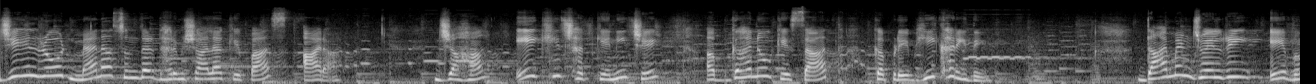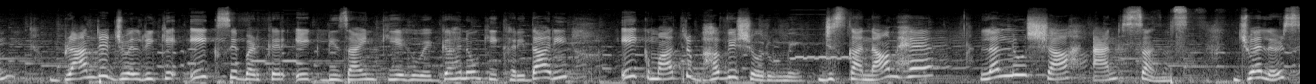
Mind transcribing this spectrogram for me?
जेल रोड मैना सुंदर धर्मशाला के पास आरा, जहाँ एक ही छत के नीचे अब गहनों के साथ कपड़े भी खरीदें। डायमंड ज्वेलरी एवं ब्रांडेड ज्वेलरी के एक से बढ़कर एक डिज़ाइन किए हुए गहनों की खरीदारी एकमात्र भव्य शोरूम में, जिसका नाम है Lallu Shah and sons jewellers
